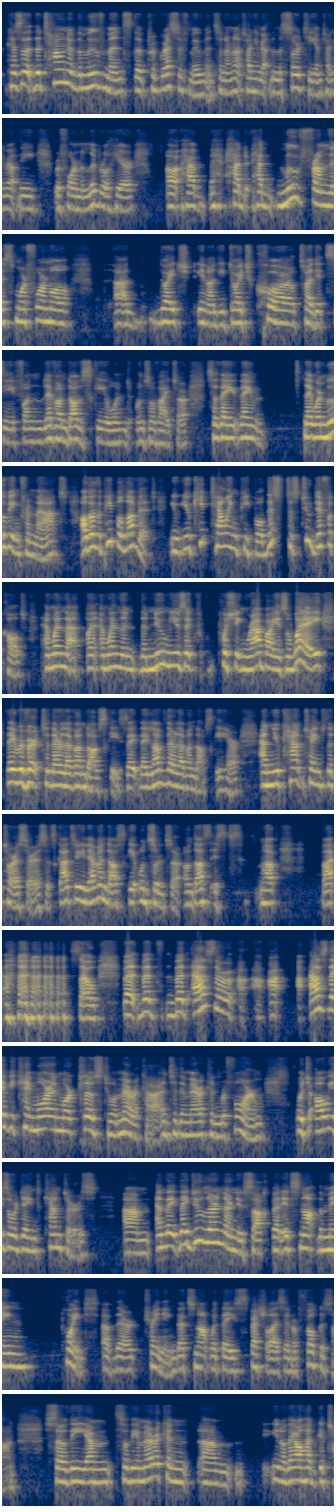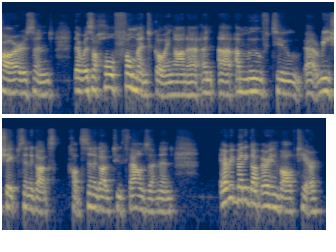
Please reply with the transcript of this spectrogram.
Because the, the tone of the movements the progressive movements and i'm not talking about the masorti i'm talking about the reform and liberal here uh, have had had moved from this more formal uh, Deutsch, you know, die Deutsch Chor Tradition von Lewandowski und und so weiter. So they they they were moving from that although the people love it. You you keep telling people this is too difficult. And when that uh, and when the, the new music pushing rabbi is away they revert to their lewandowski. They, they love their lewandowski here. And you can't change the torah service. It's got to be lewandowski und sulzer and das ist not but so but but but as the uh, uh, as they became more and more close to america and to the american reform which always ordained cantors. Um, and they, they do learn their nusach, but it's not the main point of their training. That's not what they specialize in or focus on. So the um, so the American um, you know they all had guitars and there was a whole foment going on a, a, a move to uh, reshape synagogues called synagogue 2000 and everybody got very involved here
